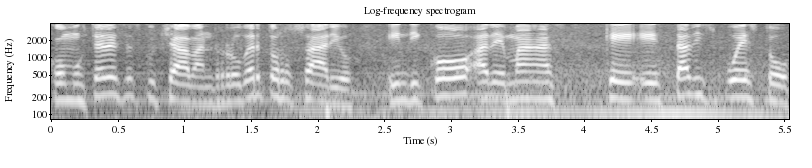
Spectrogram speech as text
Como ustedes escuchaban, Roberto Rosario indicó además que está dispuesto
